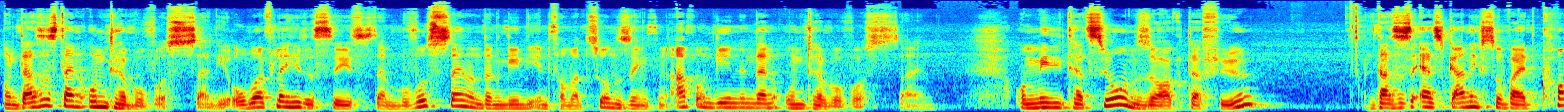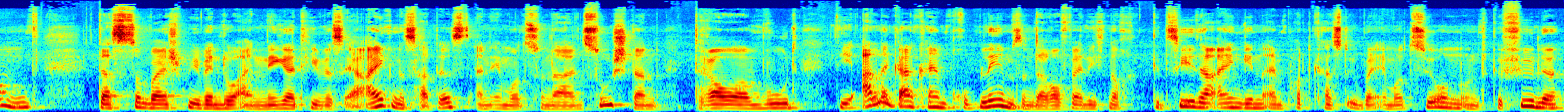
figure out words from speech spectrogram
Und das ist dein Unterbewusstsein. Die Oberfläche des Sees ist dein Bewusstsein und dann gehen die Informationen sinken ab und gehen in dein Unterbewusstsein. Und Meditation sorgt dafür, dass es erst gar nicht so weit kommt, dass zum Beispiel, wenn du ein negatives Ereignis hattest, einen emotionalen Zustand, Trauer, Wut, die alle gar kein Problem sind, darauf werde ich noch gezielter eingehen in einem Podcast über Emotionen und Gefühle.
